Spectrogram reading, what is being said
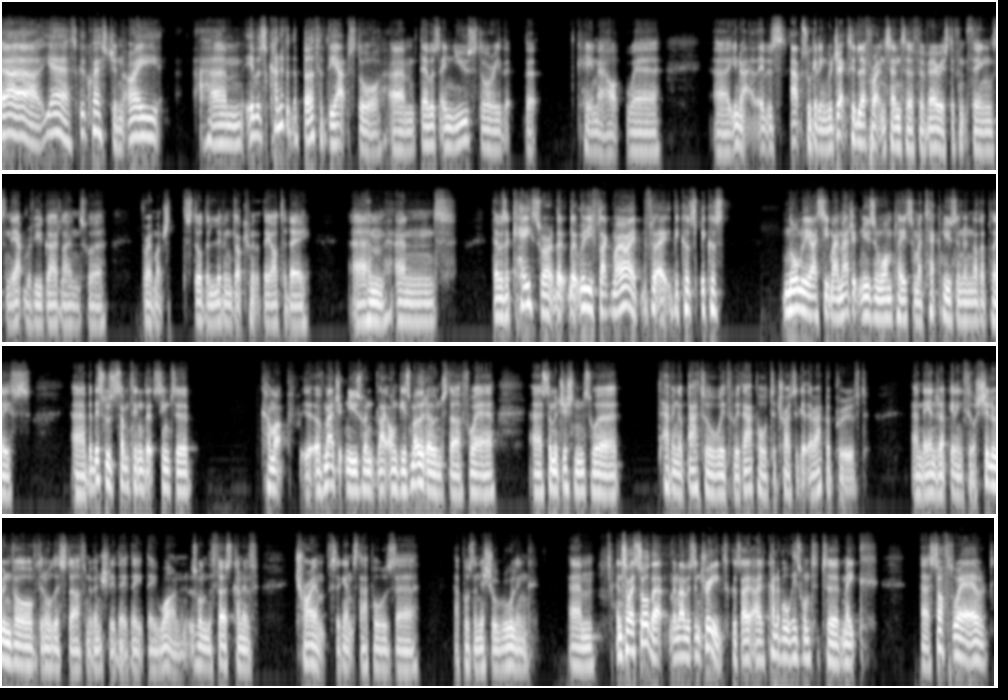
Uh, yeah, it's a good question. I um, it was kind of at the birth of the App Store. Um, there was a news story that that came out where uh, you know, it was apps were getting rejected left, right, and center for various different things, and the app review guidelines were very much still the living document that they are today. Um, and there was a case where that, that, really flagged my eye because because normally I see my magic news in one place and my tech news in another place, uh, but this was something that seemed to come up uh, of magic news when like on Gizmodo and stuff, where uh, some magicians were having a battle with with Apple to try to get their app approved, and they ended up getting Phil Schiller involved and all this stuff, and eventually they they they won. It was one of the first kind of triumphs against Apple's uh, Apple's initial ruling. Um, and so I saw that and I was intrigued because I, I, kind of always wanted to make uh, software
